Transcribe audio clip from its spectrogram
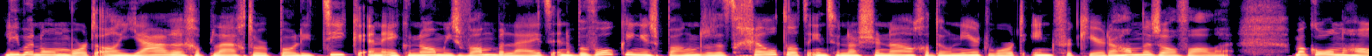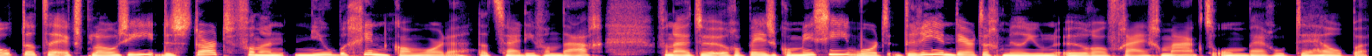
Libanon wordt al jaren geplaagd door politiek en economisch wanbeleid en de bevolking is bang dat het geld dat internationaal gedoneerd wordt in verkeerde handen zal vallen. Macron hoopt dat de explosie de start van een nieuw begin kan worden. Dat zei hij vandaag. Vanuit de Europese Commissie wordt 33 miljoen euro vrijgemaakt om Beirut te helpen.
